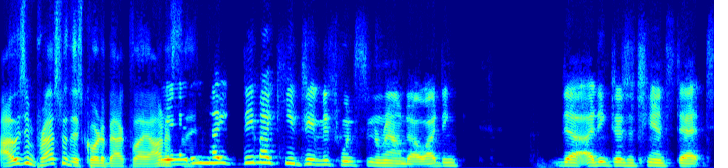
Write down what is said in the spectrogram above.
I was impressed with his quarterback play. Honestly, yeah, they might they might keep Jameis Winston around though. I think. Yeah, I think there's a chance that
